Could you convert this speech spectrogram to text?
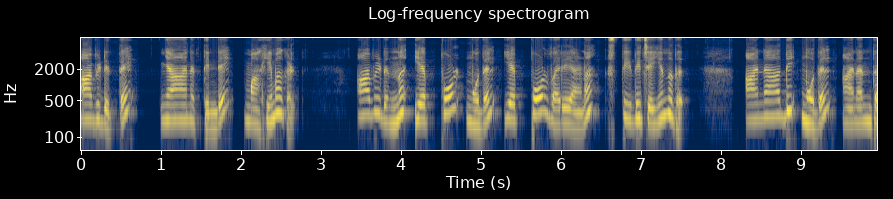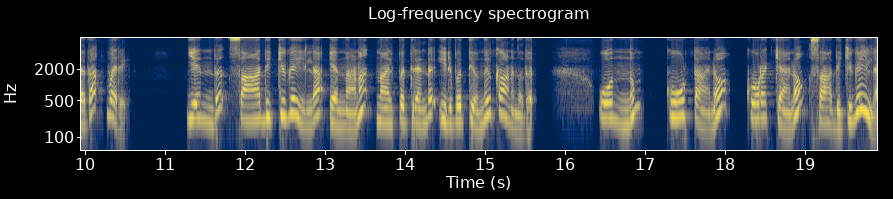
അവിടുത്തെ ജ്ഞാനത്തിന്റെ മഹിമകൾ. അവിടുന്ന് എപ്പോൾ മുതൽ എപ്പോൾ വരെയാണ് സ്ഥിതി ചെയ്യുന്നത്? അനാദി മുതൽ അനന്തത വരെ. എന്ത് സാധിക്കുകയില്ല എന്നാണ് നാൽപ്പത്തിരണ്ട് ഇരുപത്തിയൊന്നിൽ കാണുന്നത്. ഒന്നും കൂട്ടാനോ കുറയ്ക്കാനോ സാധിക്കുകയില്ല.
